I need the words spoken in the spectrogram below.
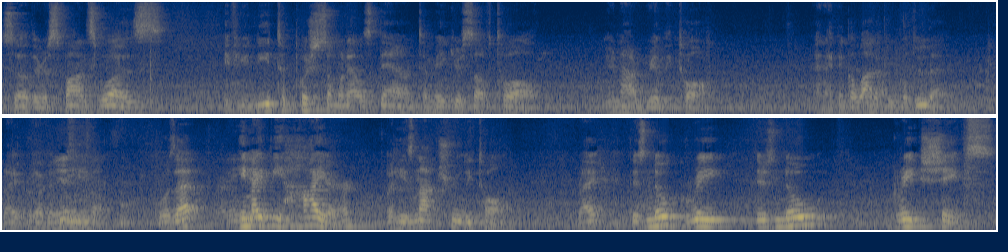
So the response was, if you need to push someone else down to make yourself tall, you're not really tall. And I think a lot of people do that. Right? We have a need. What was that? He might be higher, but he's not truly tall. Right? There's no great there's no great shakes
